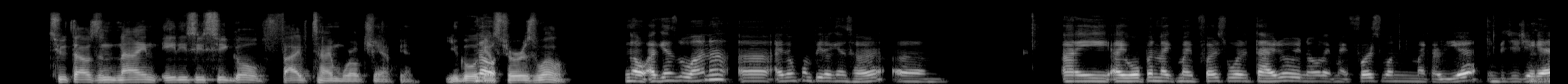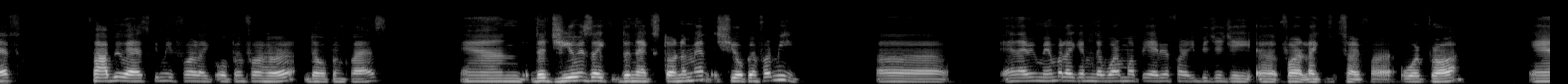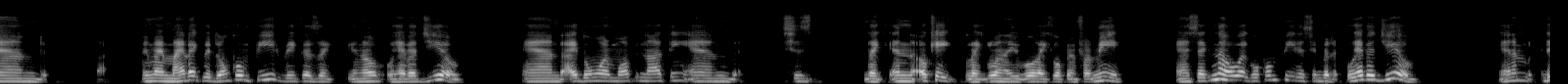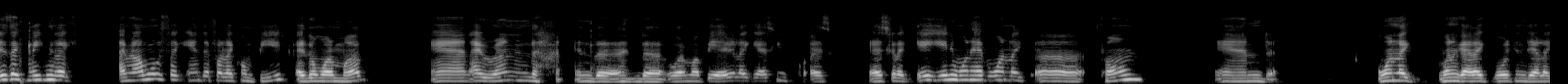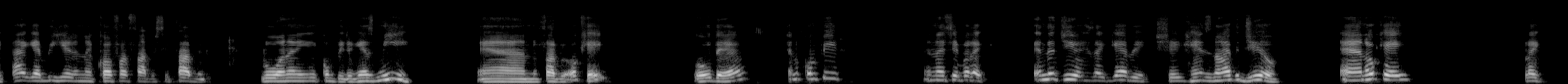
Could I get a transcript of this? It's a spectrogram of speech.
2009 ADCC Gold, five-time World Champion. You go no, against her as well. No, against Luana, uh, I don't compete against her. Um, I I opened like my first world title, you know, like my first one in my career in BJJF. Mm-hmm. Fabio asking me for like open for her, the open class. And the Geo is like the next tournament. She opened for me. Uh, and I remember like I'm in the warm up area for IBJJ uh, for like sorry for World Pro, and in my mind like we don't compete because like you know we have a deal, and I don't warm up nothing, and she's like, and okay, like Luana, you go like open for me. And it's like, no, I go compete. I said, but we have a deal. And I'm this like make me like I'm almost like enter for like compete. I don't warm up. And I run in the in the in the warm up area, like asking ask, ask like, hey, anyone have one like uh phone? And one like one guy like working there, like I get be here and I call for Fabio. Say, Fabio, Luana need to compete against me. And Fabio, okay, go there and compete. And I say, but like in the geo he's like, Gabi, shake hands, no have a deal. And okay, like,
